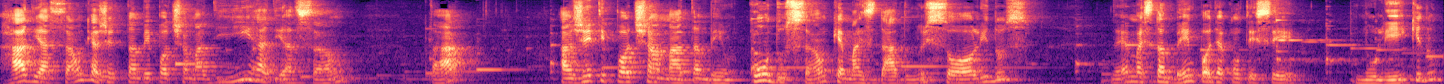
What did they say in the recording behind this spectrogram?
radiação, que a gente também pode chamar de irradiação, tá? A gente pode chamar também condução, que é mais dado nos sólidos, né? mas também pode acontecer no líquido.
